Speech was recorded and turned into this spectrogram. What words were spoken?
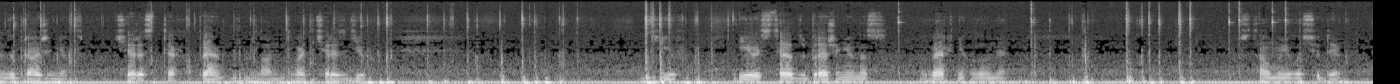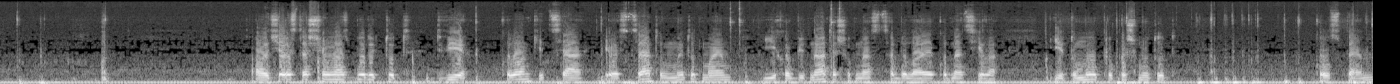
зображення через TXP. Ладно, давайте через div. Div. І ось це зображення у нас верхнє головне. Ставимо його сюди. Але через те, що у нас будуть тут дві колонки, ця і ось ця, то ми тут маємо їх об'єднати, щоб у нас це була як одна ціла. І тому пропишемо тут callSpan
